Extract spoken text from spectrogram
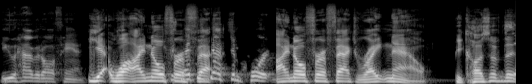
Do you have it offhand? Yeah, well, I know for I a fact. that's important. I know for a fact right now because of the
